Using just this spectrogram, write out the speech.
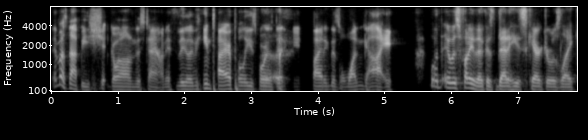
There must not be shit going on in this town if the, the entire police force is dedicated to fighting this one guy. Well, it was funny though because Dennehy's character was like,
